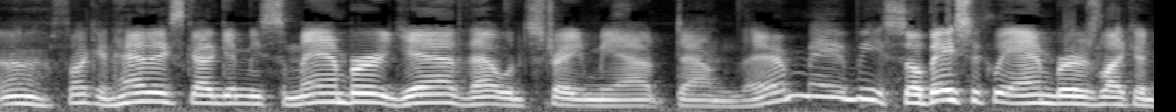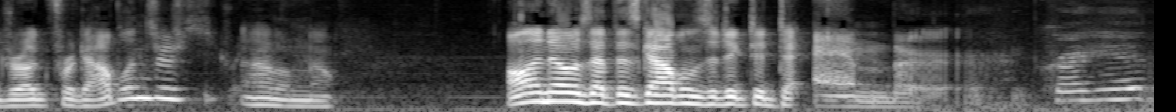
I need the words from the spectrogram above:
Uh, fucking headaches. Gotta get me some amber. Yeah, that would straighten me out down there, maybe. So basically, amber is like a drug for goblins, or I don't know. All I know is that this goblin's addicted to amber. Crackhead?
